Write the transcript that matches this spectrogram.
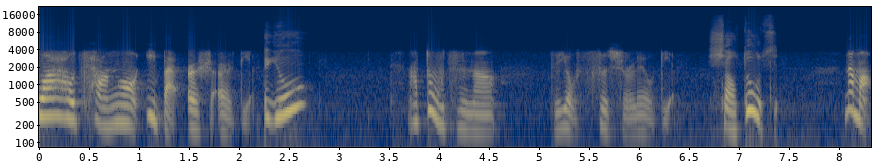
哇，好长哦，一百二十二点，哎呦，那肚子呢只有四十六点。小肚子，那么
